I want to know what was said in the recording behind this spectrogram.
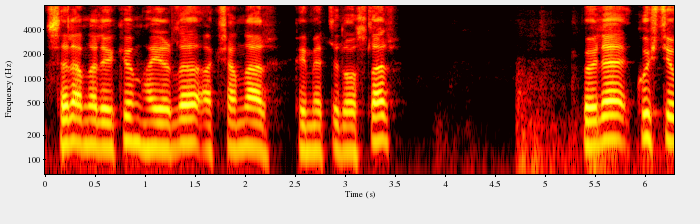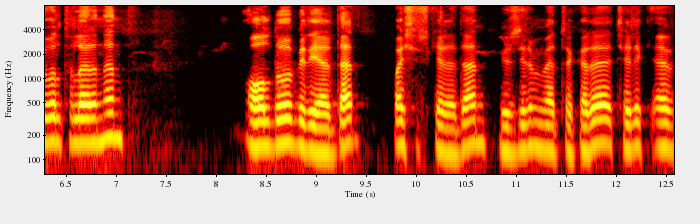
Selamünaleyküm, hayırlı akşamlar kıymetli dostlar. Böyle kuş cıvıltılarının olduğu bir yerden, Başiskele'den 120 metrekare çelik ev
